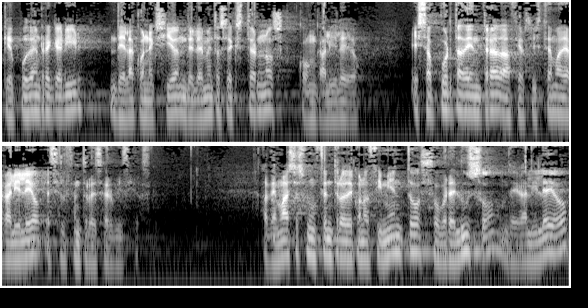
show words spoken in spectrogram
que pueden requerir de la conexión de elementos externos con Galileo. Esa puerta de entrada hacia el sistema de Galileo es el centro de servicios. Además, es un centro de conocimiento sobre el uso de Galileo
